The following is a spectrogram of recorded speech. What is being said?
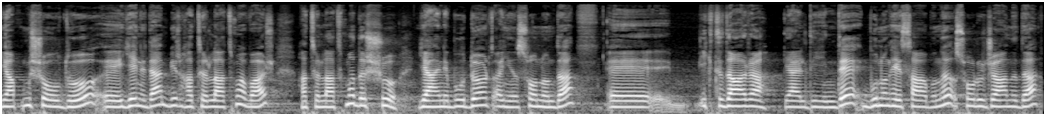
yapmış olduğu e, yeniden bir hatırlatma var. Hatırlatma da şu yani bu 4 ayın sonunda e, iktidara geldiğinde bunun hesabını soracağını da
